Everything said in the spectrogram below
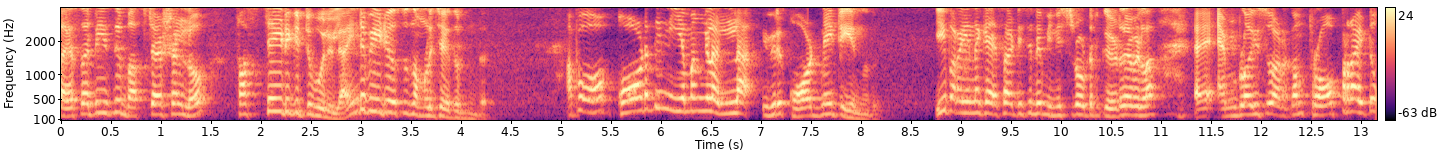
K S R T C bus സ്റ്റേഷനിലോ ഫസ്റ്റ് എയ്ഡ് കിറ്റ് പോലും ഇല്ല അതിന്റെ വീഡിയോസ് നമ്മൾ ചെയ്തിട്ടുണ്ട്. അപ്പോൾ കോടതി നിയമങ്ങളല്ല ഇവർ കോർഡിനേറ്റ് ചെയ്യുന്നത്. ഈ പറയുന്ന കെ എസ് ആർ ടി സിന്റെ മിനിസ്റ്ററോട്ട് കീഴിലുള്ള എംപ്ലോയീസും അടക്കം പ്രോപ്പറായിട്ട്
